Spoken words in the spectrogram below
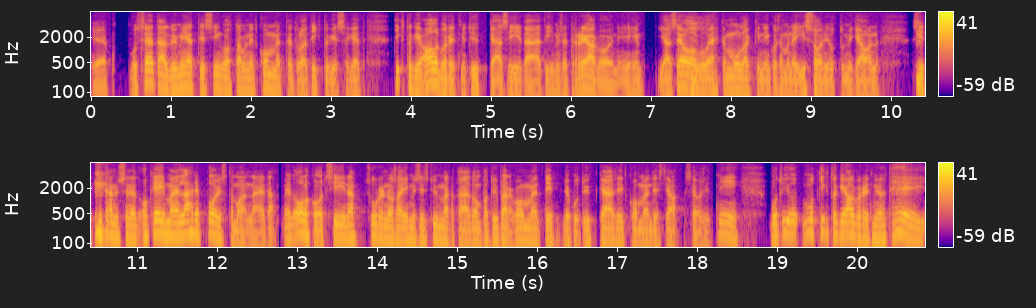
Jep. Mutta se täytyy miettiä siinä kohtaa, kun niitä kommentteja tulee TikTokissakin, että TikTokin algoritmi tykkää siitä, että ihmiset reagoi niihin. Ja se on ollut Jep. ehkä mullekin niinku semmoinen isoin juttu, mikä on sitten pitänyt sen, että okei, mä en lähde poistamaan näitä. Että olkoot siinä, suurin osa ihmisistä ymmärtää, että onpa typerä kommentti, joku tykkää siitä kommentista ja se on sitten niin. Mutta mut TikTokin algoritmi on, että hei,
